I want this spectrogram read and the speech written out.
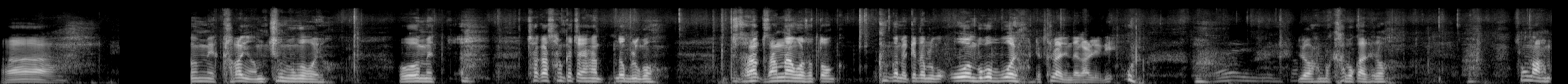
아, 오메 가방이 엄청 무거워요. 오메 차가 삼겹살에 하나 넣어불고 장나무에서 또 큰 거 몇 개 넣어불고 오 무거워 무거워요. 이제 큰일 났네 갈 일이. 이거 한번 가볼까 송날 한-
